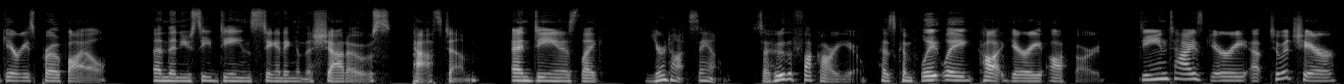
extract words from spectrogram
Gary's profile. And then you see Dean standing in the shadows past him. And Dean is like, You're not Sam. So who the fuck are you? Has completely caught Gary off guard. Dean ties Gary up to a chair.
